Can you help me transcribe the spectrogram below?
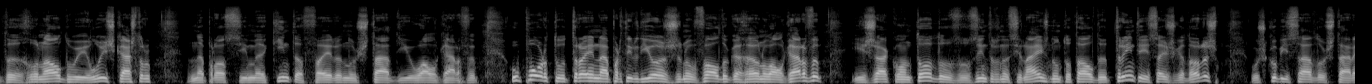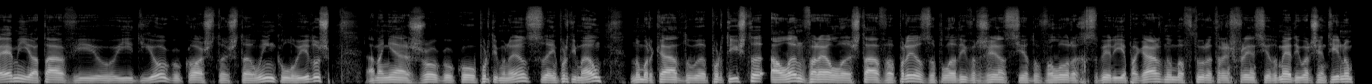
de Ronaldo e Luís Castro na próxima quinta-feira no estádio Algarve. O Porto treina a partir de hoje no Val do Garrão, no Algarve, e já com todos os internacionais, num total de 36 jogadores. Os cobiçados Taremi, Otávio e Diogo Costa estão incluídos. Amanhã jogo com o Portimonense, em Portimão. No mercado portista, Alan Varela estava preso pela divergência do valor a receber e a pagar numa futura transferência do médio argentino.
